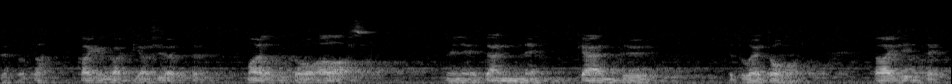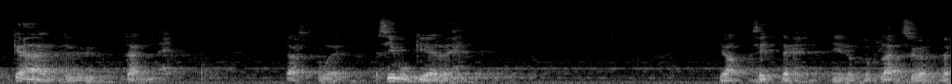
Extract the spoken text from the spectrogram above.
se tota, kaiken kaikkiaan syöttö. Mailla putoo alas, menee tänne, kääntyy ja tulee tuohon. Tai sitten kääntyy tänne. Tästä tulee sivukierre. Ja sitten niin sanottu flat syöttö,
